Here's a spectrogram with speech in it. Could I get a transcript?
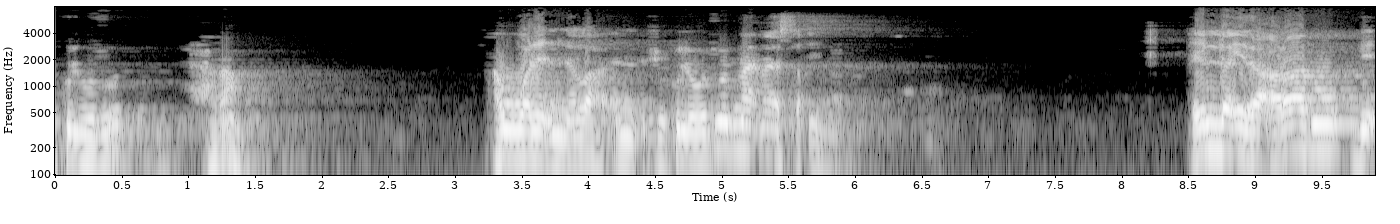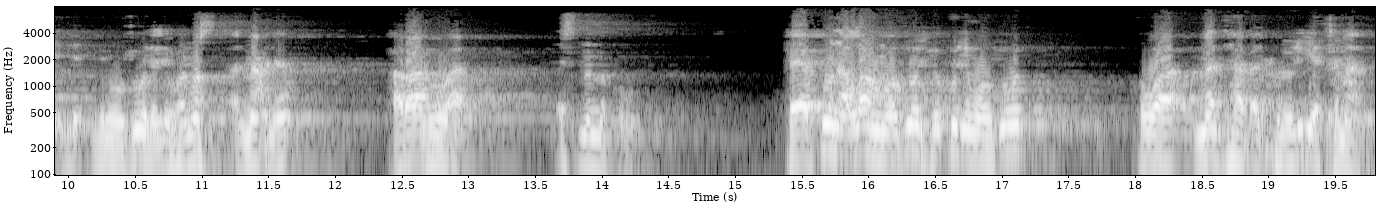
كل وجود؟ حرام. أولا إن الله إن في كل وجود ما, ما يستقيم. إلا إذا أرادوا بالوجود اللي هو المصدر المعنى أرادوا اسم المفعول فيكون الله موجود في كل موجود هو مذهب الحلولية تماما.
